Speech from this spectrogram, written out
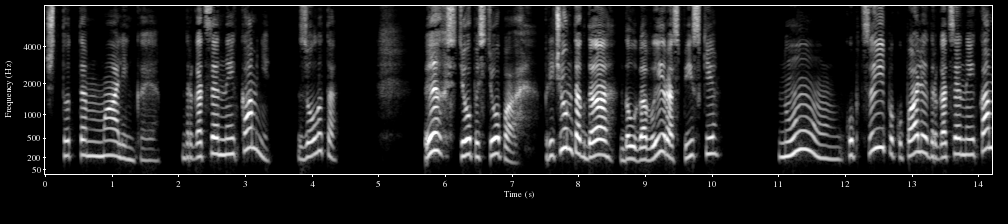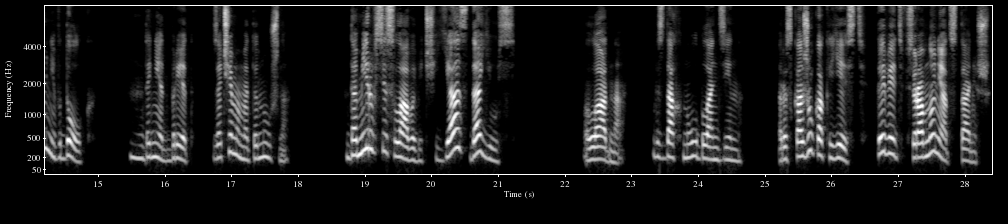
Что-то маленькое. Драгоценные камни? Золото? Эх, Степа, Степа, при чем тогда долговые расписки? Ну, купцы покупали драгоценные камни в долг. Да нет, бред. Зачем им это нужно? Дамир Всеславович, я сдаюсь. Ладно, вздохнул блондин. Расскажу, как есть. Ты ведь все равно не отстанешь.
